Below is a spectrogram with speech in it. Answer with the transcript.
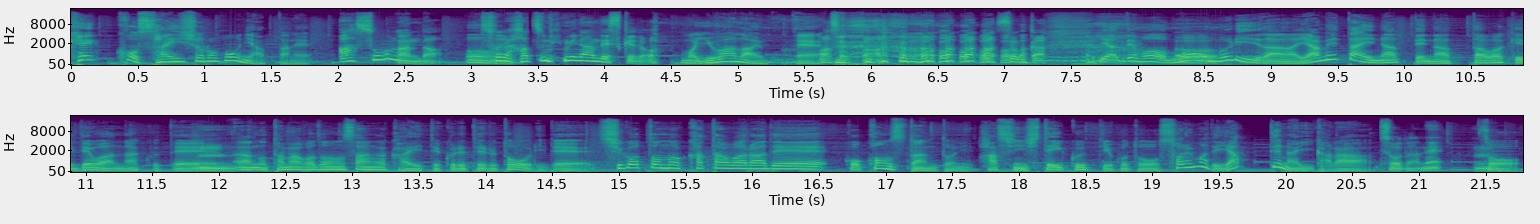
結構最初の方にあったね。あ、そうなんだ、うんそれ初耳なんですけど。まあ言わないもんね。あ、そっか。あ そっか。いや、でも、もう無理だな、やめたいなってなったわけではなくて、うんあの、卵丼さんが書いてくれてる通りで、仕事の傍らで、こう、コンスタントに発信していくっていうことを、それまでやってないから、そうだね。うんそ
